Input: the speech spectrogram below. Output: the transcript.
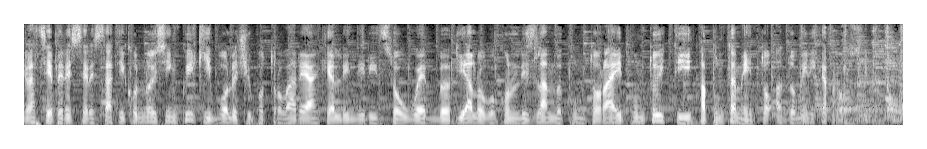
Grazie per essere stati con noi sin qui. Chi vuole ci può trovare anche all'indirizzo web dialogoconlislam.rai.it. Appuntamento a domenica prossima.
